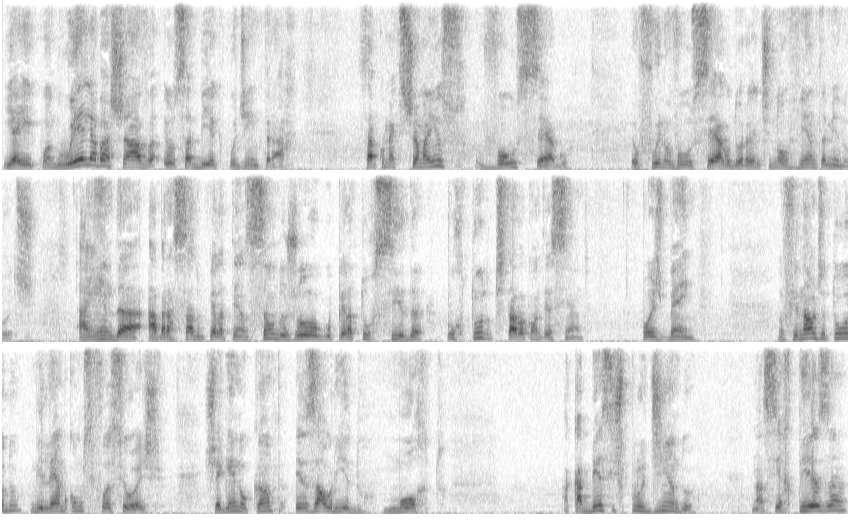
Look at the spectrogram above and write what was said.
E aí, quando ele abaixava, eu sabia que podia entrar. Sabe como é que se chama isso? Voo cego. Eu fui no voo cego durante 90 minutos, ainda abraçado pela tensão do jogo, pela torcida, por tudo que estava acontecendo. Pois bem, no final de tudo, me lembro como se fosse hoje. Cheguei no campo exaurido, morto, a cabeça explodindo, na certeza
